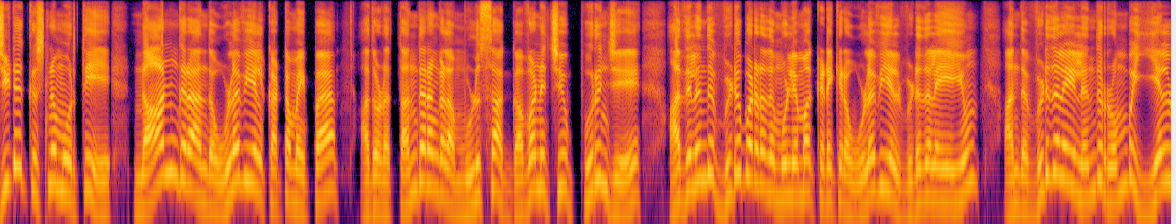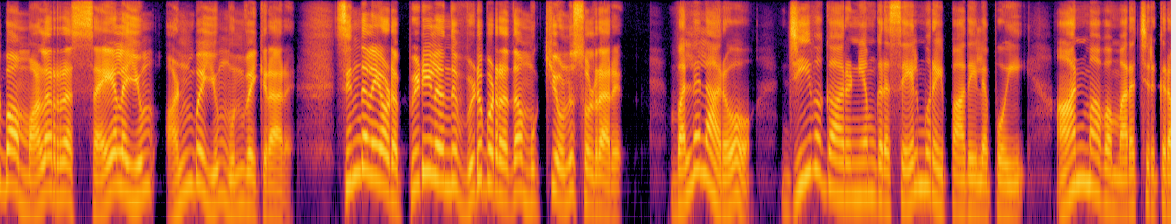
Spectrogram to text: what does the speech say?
ஜிடு கிருஷ்ணமூர்த்தி நான்கிற அந்த உளவியல் கட்டமைப்ப அதோட தந்திரங்களை முழுசா கவனிச்சு புரிஞ்சு அதிலிருந்து விடுபடுறது மூலியமா கிடைக்கிற உளவியல் விடுதலையையும் அந்த விடுதலையிலிருந்து ரொம்ப இயல்பா மலர்ற செயலையும் அன்பையும் முன்வைக்கிறாரு. சிந்தனையோட பிடியிலிருந்து விடுபடுறது தான் முக்கியம்னு சொல்றாரு. வல்லலாரோ ஜீவகாருண்யம்ங்கிற செயல்முறை பாதையில போய் ஆன்மாவை மறைச்சிருக்கிற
